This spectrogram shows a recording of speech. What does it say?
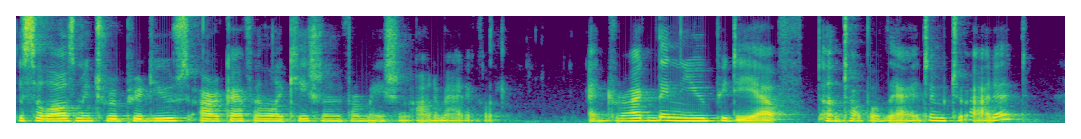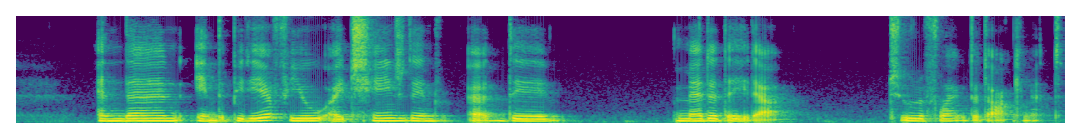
This allows me to reproduce archive and location information automatically. I drag the new PDF on top of the item to add it. And then in the PDF view, I change the, uh, the metadata to reflect the document.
